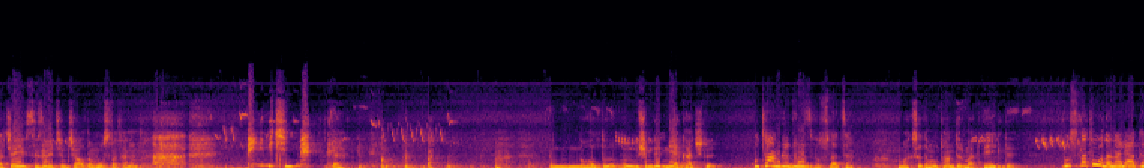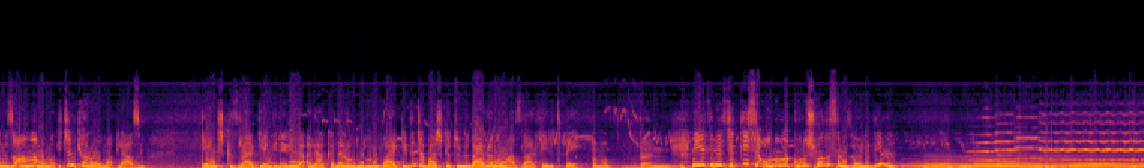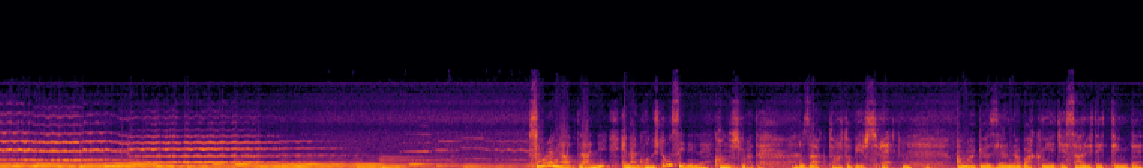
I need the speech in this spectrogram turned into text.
Parçayı sizin için çaldım Vuslat Hanım. Benim için mi? Eh. Ne oldu? Şimdi niye kaçtı? Utandırdınız Vuslat'ı. Maksadım utandırmak değildi. Vuslat'a olan alakanızı anlamamak için kör olmak lazım. Genç kızlar kendileriyle alakadar olduğunu fark edince başka türlü davranamazlar Ferit Bey. Ama ben... Niyetiniz ciddiyse onunla konuşmalısınız öyle değil mi? Anne? Hemen konuştu mu seninle? Konuşmadı. Uzak durdu bir süre. Ama gözlerine bakmaya cesaret ettiğimde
